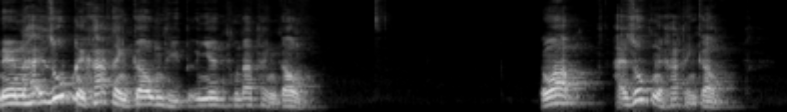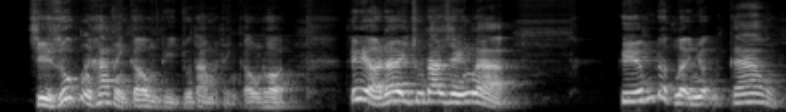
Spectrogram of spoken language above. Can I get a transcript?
Nên hãy giúp người khác thành công thì tự nhiên chúng ta thành công. Đúng không? Hãy giúp người khác thành công chỉ giúp người khác thành công thì chúng ta mới thành công thôi. Thế thì ở đây chúng ta thấy là kiếm được lợi nhuận cao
